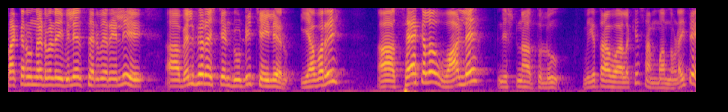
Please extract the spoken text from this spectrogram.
ప్రక్కన ఉన్నటువంటి విలేజ్ సర్వేర్ వెళ్ళి వెల్ఫేర్ అసిస్టెంట్ డ్యూటీ చేయలేరు. ఎవరి శాఖలో వాళ్ళే నిష్ణాతులు. మిగతా వాళ్ళకి సంబంధం అయితే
